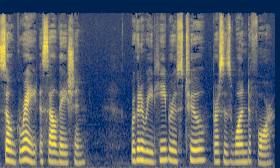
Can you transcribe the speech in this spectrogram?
So great a salvation. We're going to read Hebrews 2, verses 1 to 4.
